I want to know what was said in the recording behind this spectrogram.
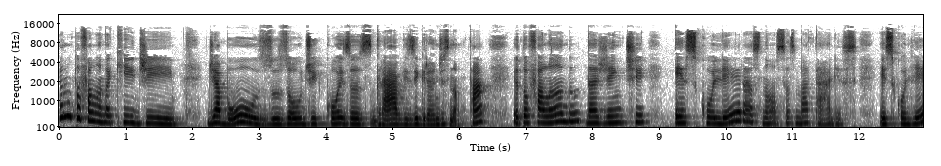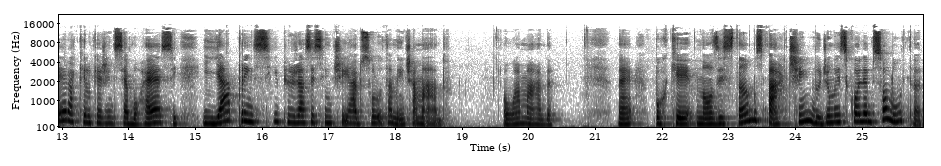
Eu não estou falando aqui de de abusos ou de coisas graves e grandes, não, tá? Eu tô falando da gente escolher as nossas batalhas, escolher aquilo que a gente se aborrece e a princípio já se sentir absolutamente amado ou amada, né? Porque nós estamos partindo de uma escolha absoluta.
